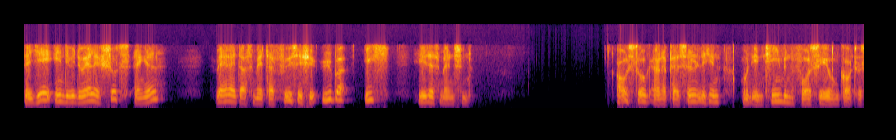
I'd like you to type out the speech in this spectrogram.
Der je individuelle Schutzengel wäre das metaphysische Über-Ich jedes Menschen. Ausdruck einer persönlichen und intimen Vorsehung Gottes.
